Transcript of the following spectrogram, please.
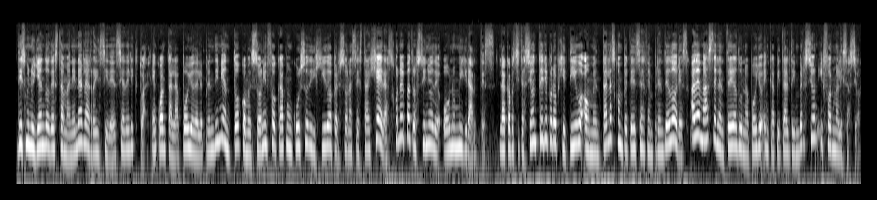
disminuyendo de esta manera la reincidencia delictual. En cuanto al apoyo del emprendimiento, comenzó en Infocap un curso dirigido a personas extranjeras con el patrocinio de ONU Migrantes. La capacitación tiene por objetivo aumentar las competencias de emprendedores, además de la entrega de un apoyo en capital de inversión y formalización.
